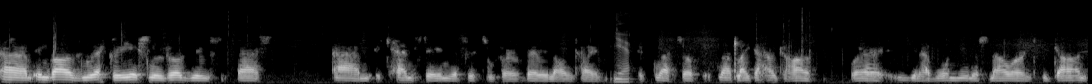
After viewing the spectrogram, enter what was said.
um, involved in recreational drug use that um, it can stay in the system for a very long time. Yeah. It's not just it's not like alcohol where you can have one unit an hour and be gone.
